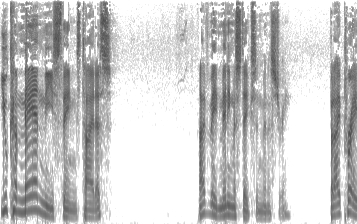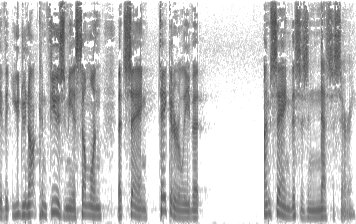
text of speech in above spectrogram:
You command these things, Titus. I've made many mistakes in ministry. But I pray that you do not confuse me as someone that's saying, take it or leave it. I'm saying this is necessary.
